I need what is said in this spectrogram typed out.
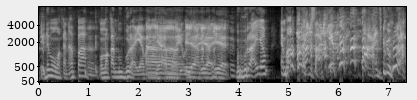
Yaudah mau makan apa? Hmm. Mau makan bubur ayam aja. Ah, mau yang iya, lebih iya, anak-anak. iya. Bubur ayam. Emang aku lagi sakit? Aja gue bilang.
